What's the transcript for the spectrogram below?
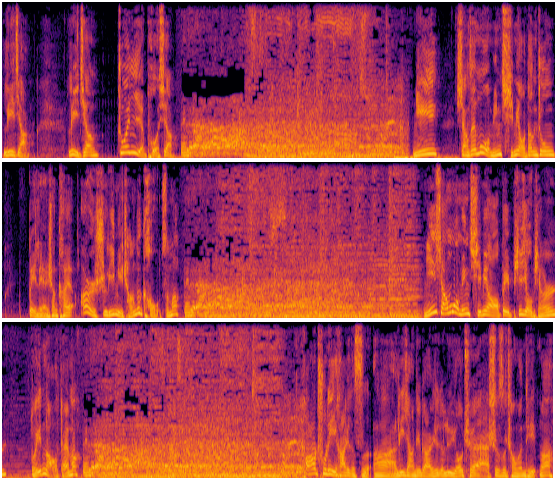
丽江，丽江专业破相。你想在莫名其妙当中被脸上开二十厘米长的口子吗？你想莫名其妙被啤酒瓶怼脑袋吗？处理一下这个事啊！丽江这边这个旅游确实是成问题啊！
